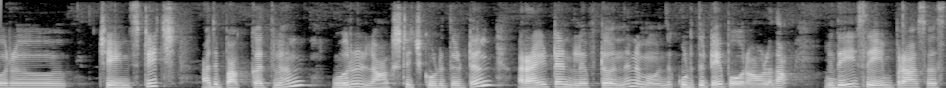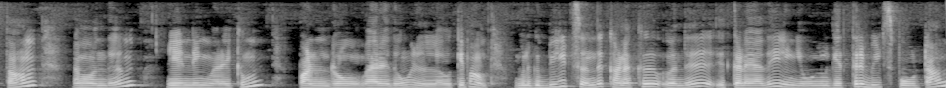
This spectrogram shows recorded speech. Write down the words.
ஒரு செயின் ஸ்டிச் அது பக்கத்தில் ஒரு லாக் ஸ்டிச் கொடுத்துட்டு ரைட் அண்ட் லெஃப்ட் வந்து நம்ம வந்து கொடுத்துட்டே போகிறோம் அவ்வளோதான் இதே சேம் ப்ராசஸ் தான் நம்ம வந்து எண்டிங் வரைக்கும் பண்ணுறோம் வேறு எதுவும் இல்லை ஓகேவா உங்களுக்கு பீட்ஸ் வந்து கணக்கு வந்து கிடையாது நீங்கள் உங்களுக்கு எத்தனை பீட்ஸ் போட்டால்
